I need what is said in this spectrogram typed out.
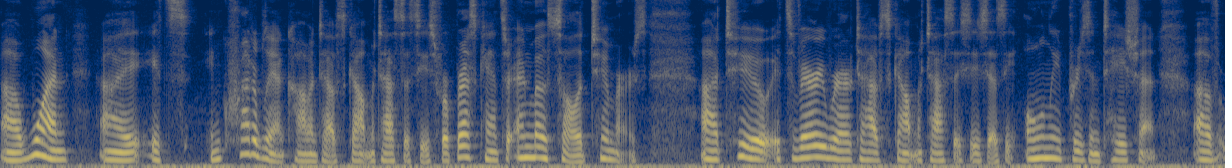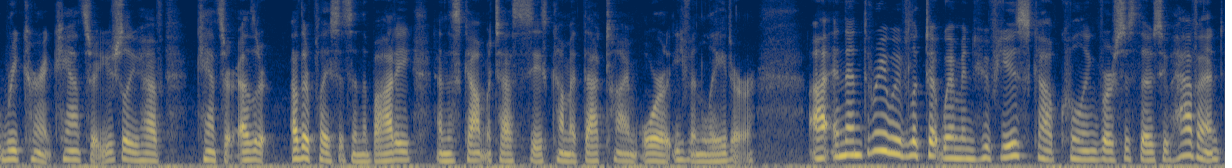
uh, one, uh, it's incredibly uncommon to have scalp metastases for breast cancer and most solid tumors. Uh, two, it's very rare to have scalp metastases as the only presentation of recurrent cancer. Usually you have cancer other, other places in the body and the scalp metastases come at that time or even later. Uh, and then three, we've looked at women who've used scalp cooling versus those who haven't.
